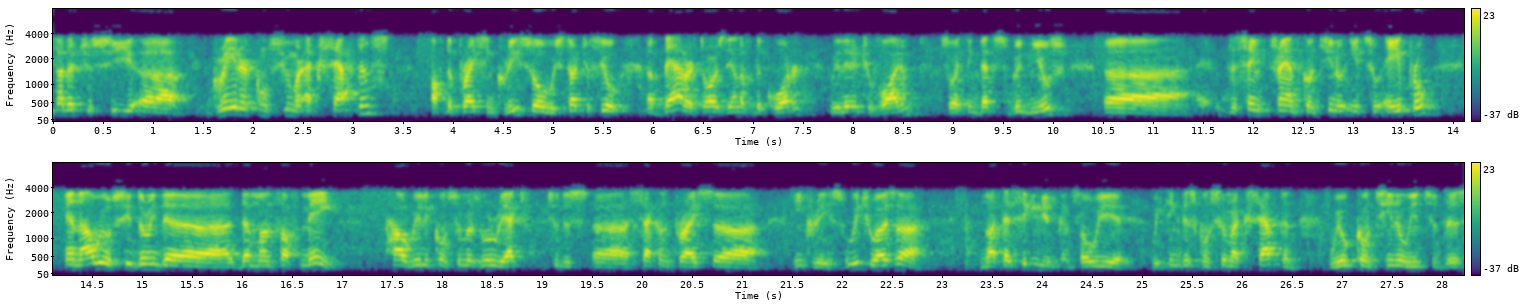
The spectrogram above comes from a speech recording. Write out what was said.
started to see uh, greater consumer acceptance of the price increase. So we start to feel uh, better towards the end of the quarter related to volume. So I think that's good news. Uh, the same trend continued into April, and now we'll see during the the month of May how really consumers will react to this second price increase, which was not that significant. So we we think this consumer acceptance will continue into this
